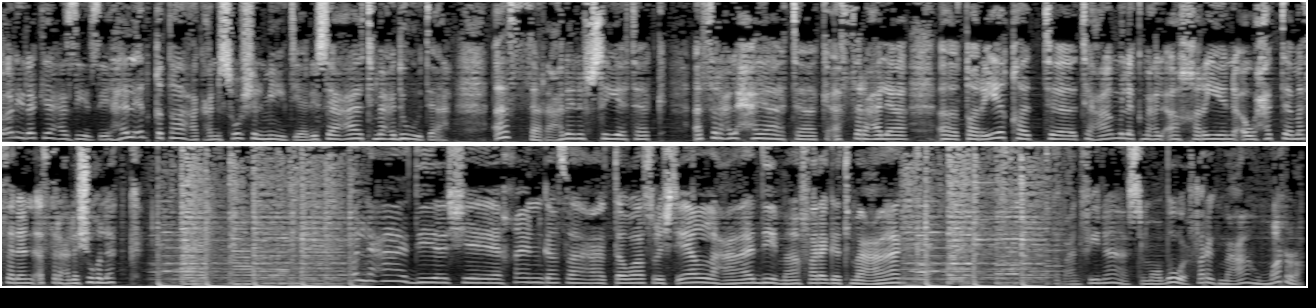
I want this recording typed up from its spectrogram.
سؤال سؤالي لك يا عزيزي هل انقطاعك عن السوشيال ميديا لساعات معدودة أثر على نفسيتك أثر على حياتك أثر على آه، طريقة آه، تعاملك مع الآخرين أو حتى مثلا أثر على شغلك؟ عادي يا شيخ انقطع التواصل يلا عادي ما فرقت معاك. طبعا في ناس الموضوع فرق معاهم مرة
